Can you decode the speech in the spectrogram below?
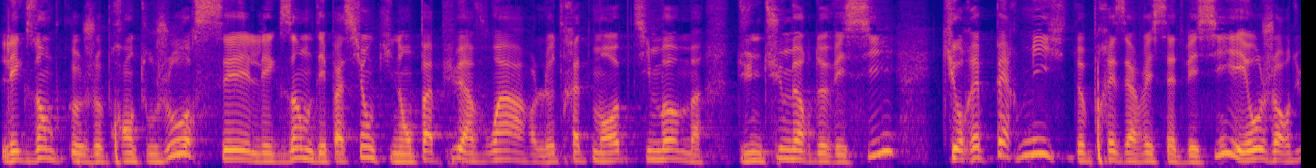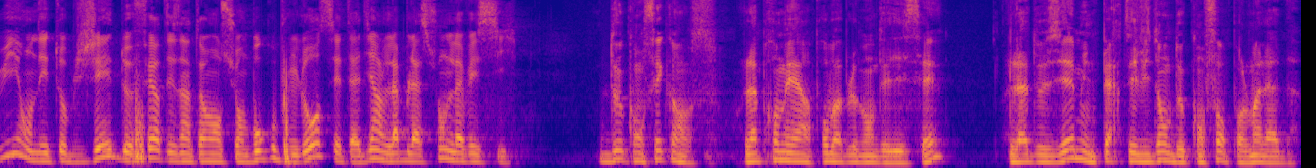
L'exemple que je prends toujours, c'est l'exemple des patients qui n'ont pas pu avoir le traitement optimum d'une tumeur de vessie qui aurait permis de préserver cette vessie. Et aujourd'hui, on est obligé de faire des interventions beaucoup plus lourdes, c'est-à-dire l'ablation de la vessie. Deux conséquences. La première, probablement des décès. La deuxième, une perte évidente de confort pour le malade.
